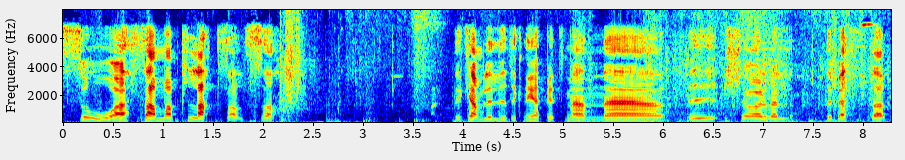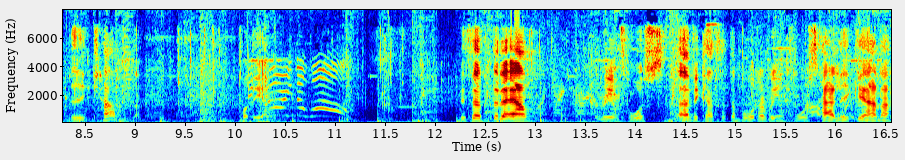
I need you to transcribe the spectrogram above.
Så, samma plats alltså. Det kan bli lite knepigt, men eh, vi kör väl det bästa vi kan på det. Vi sätter en reinforce, äh, vi kan sätta båda reinforce här lika gärna.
